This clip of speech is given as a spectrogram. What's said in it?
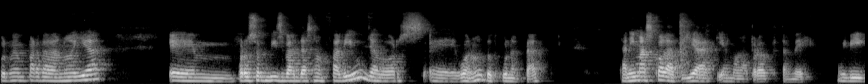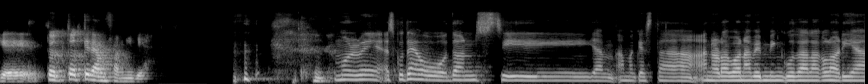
formem part de la noia, eh, però soc bisbat de Sant Feliu, llavors, eh, bueno, tot connectat. Tenim escola tia aquí a molt a prop, també. Vull dir que tot, tot queda en família. Molt bé. Escolteu, doncs, si ja amb aquesta enhorabona benvinguda a la glòria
